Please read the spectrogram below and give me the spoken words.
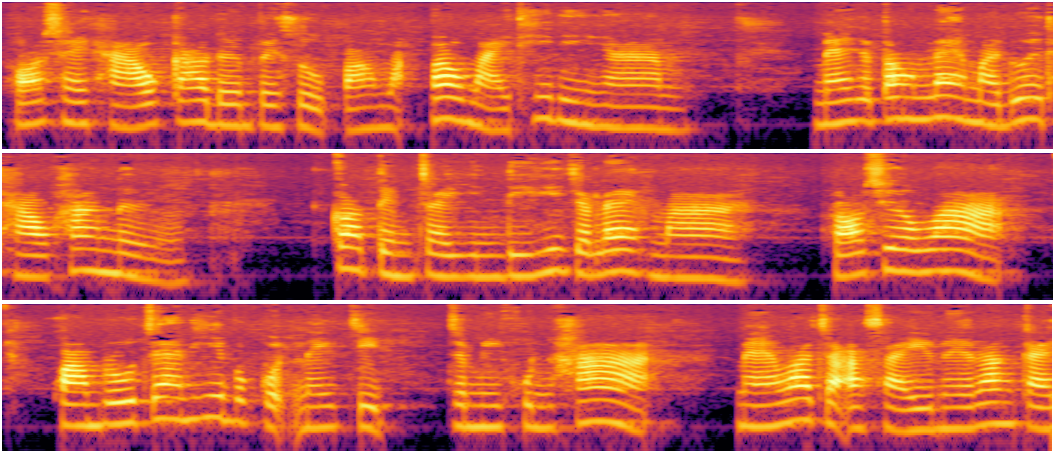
เพราะใช้เท้าก้าวเดินไปสู่เป้าหมายที่ดีงาม แม้จะต้องแลกมาด้วยเท้าข้างหนึ่ง ก็เต็มใจยินดีที่จะแลกมา เพราะเชื่อว่า ความรู้แจ้งที่ปรากฏในจิตจะมีคุณค่า แม้ว่าจะอาศัยอยู่ในร่างกาย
